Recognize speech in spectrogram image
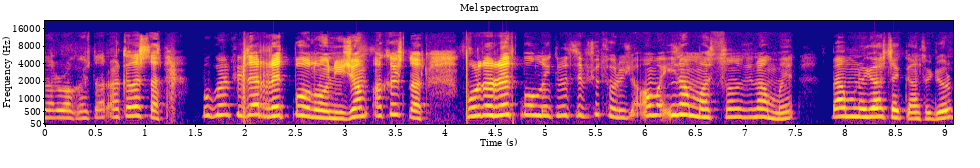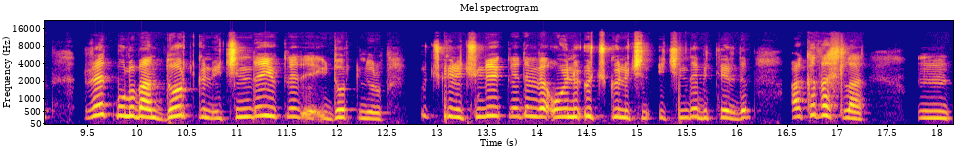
merhaba arkadaşlar. Arkadaşlar bugün size Red Bull oynayacağım. Arkadaşlar burada Red Bull ile ilgili bir şey söyleyeceğim ama inanmazsanız inanmayın. Ben bunu gerçekten söylüyorum. Red Bull'u ben 4 gün içinde yükledim. 4 gün diyorum. 3 gün içinde yükledim ve oyunu 3 gün için, içinde bitirdim. Arkadaşlar ım,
